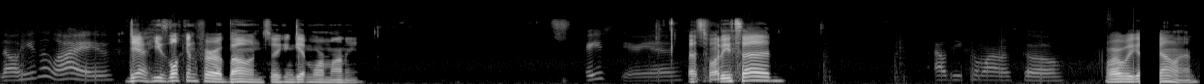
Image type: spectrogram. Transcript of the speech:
No, he's alive. Yeah, he's looking for a bone so he can get more money. Are you serious? That's what he said. LD, come on, let's go. Where are we going?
